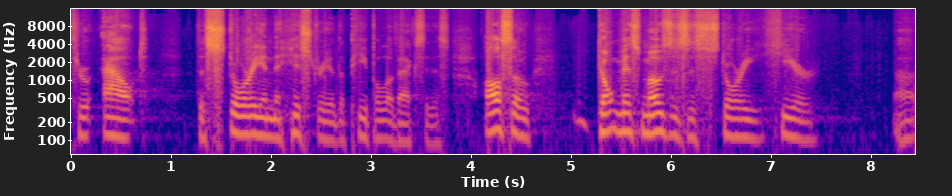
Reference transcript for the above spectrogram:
throughout the story and the history of the people of Exodus. Also, don't miss Moses' story here, uh,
